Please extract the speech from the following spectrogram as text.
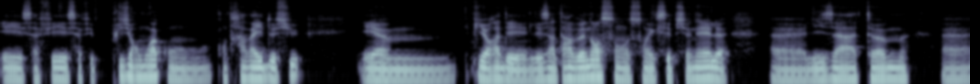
et ça, fait, ça fait plusieurs mois qu'on travaille dessus. Et, puis il y aura des les intervenants sont, sont exceptionnels. Euh, Lisa, Tom, euh,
